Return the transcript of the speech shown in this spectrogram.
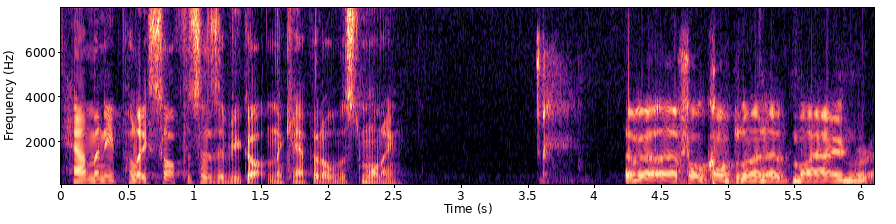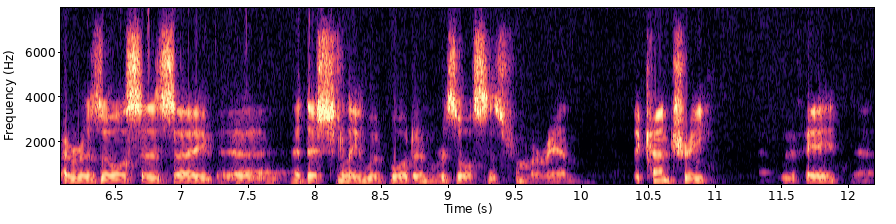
How many police officers have you got in the capital this morning? I've got a full complement of my own resources. So, uh, additionally, we've brought in resources from around the country. We've had uh,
